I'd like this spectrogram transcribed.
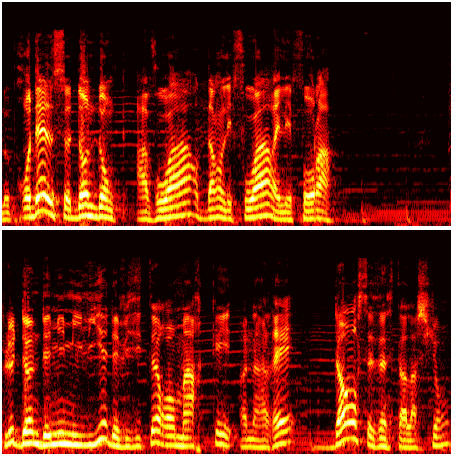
Le Prodel se donne donc à voir dans les foires et les forats. Plus d'un demi-millier de visiteurs ont marqué un arrêt dans ces installations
